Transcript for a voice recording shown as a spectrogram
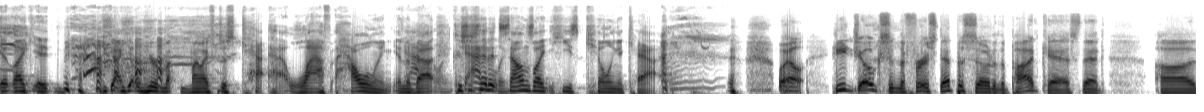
It like it. You guys you'll hear my, my wife just cat, laugh howling in the back Cackling, because she said it cackling. sounds like he's killing a cat. Well, he jokes in the first episode of the podcast that uh,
